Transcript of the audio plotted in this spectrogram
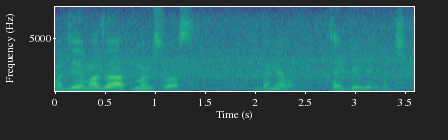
म्हणजे माझा आत्मविश्वास. धन्यवाद. थँक्यू व्हेरी मच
